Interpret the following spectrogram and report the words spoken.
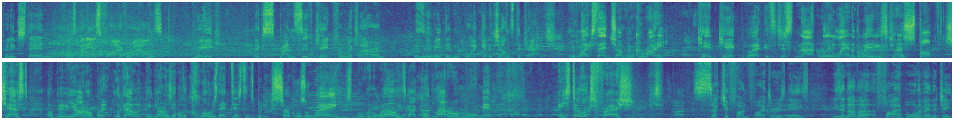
could extend for as many as five rounds. Big, expansive kick from McLaren that Bibby didn't quite get a chance to catch. He likes that jumping karate kid kick, but it's just not really landing the way that he's trying to stomp the chest of Bibiano. But look at how Bibiano's able to close that distance. But he circles away, he's moving well, he's got good lateral movement, and he still looks fresh. He's such a fun fighter, isn't he? He's, he's another fireball of energy.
